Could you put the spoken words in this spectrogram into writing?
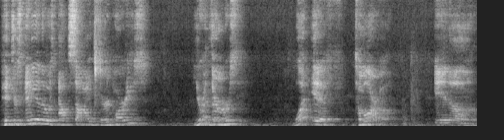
Pinterest, any of those outside third parties, you're at their mercy. What if tomorrow, in uh,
